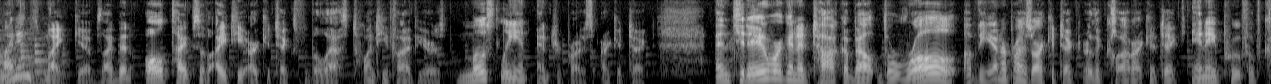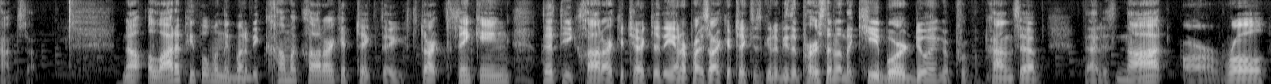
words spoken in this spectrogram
My name's Mike Gibbs. I've been all types of IT architects for the last 25 years, mostly an enterprise architect. And today we're going to talk about the role of the enterprise architect or the cloud architect in a proof of concept. Now, a lot of people, when they want to become a cloud architect, they start thinking that the cloud architect or the enterprise architect is going to be the person on the keyboard doing a proof of concept. That is not our role.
